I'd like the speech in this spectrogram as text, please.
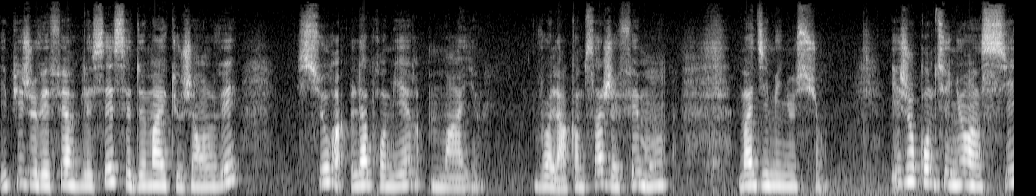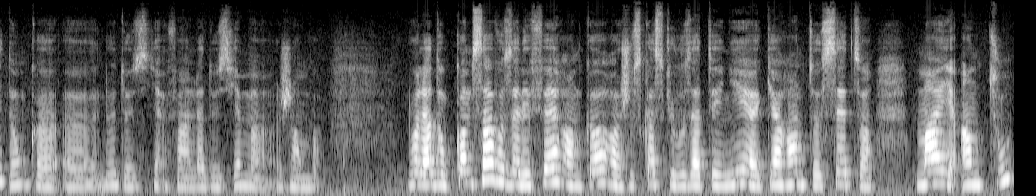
Et puis je vais faire glisser ces deux mailles que j'ai enlevées sur la première maille. Voilà, comme ça j'ai fait mon ma diminution. Et je continue ainsi donc euh, euh, le deuxième, la deuxième jambe. Voilà, donc comme ça, vous allez faire encore jusqu'à ce que vous atteigniez 47 mailles en tout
